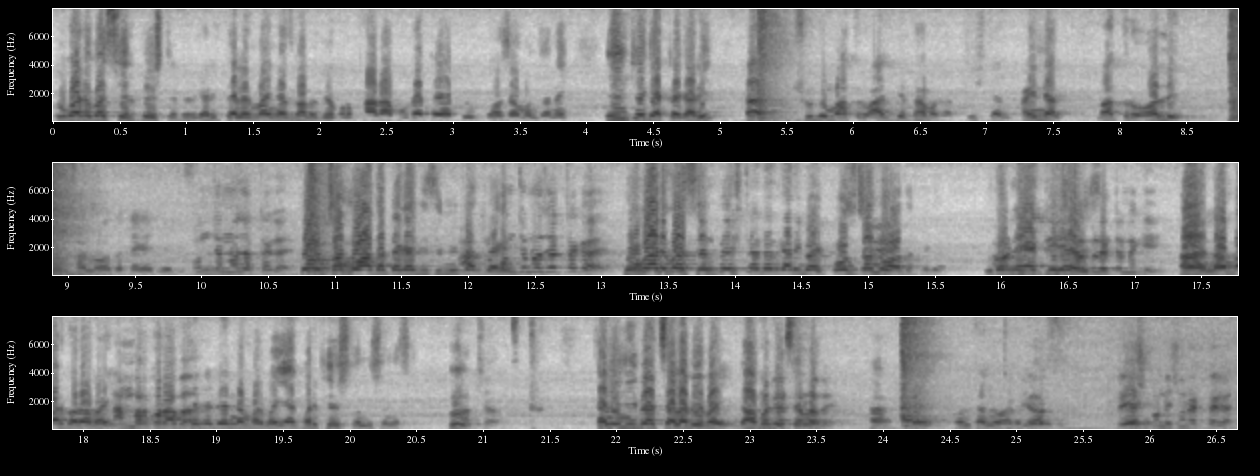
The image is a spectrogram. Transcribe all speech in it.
টুকা টুকা সেলফ স্টেটের গাড়ি তেলের মাইনাস ভালো যে কোনো ফাটা ফুটা টায়ার টিউব ঘষা মঞ্চা নাই। ইনটেক একটা গাড়ি। হ্যাঁ শুধুমাত্র আজকের ধামাকা খ্রিস্টান ফাইনাল মাত্র অনলি পঞ্চান্ন হাজার টাকায় দিয়ে পঞ্চান্ন হাজার টাকায়? পঞ্চান্ন হাজার টাকায় দিছি মিটার পঞ্চান্ন হাজার টাকায়? টুকা টুকা সেলফ স্টার্টের গাড়ি ভাই পঞ্চান্ন হাজার টাকা হ্যাঁ নাম্বার করা ভাই। নাম্বার করা আবার সিলেটের নাম্বার ভাই একবার ফ্রেশ কন্ডিশন আছে। আচ্ছা। খালি নিবার চালাবে ভাই ডাবল চালাবে? চালাবে। হ্যাঁ পঞ্চান্ন হাজার। ফ্রেশ কন্ডিশন একটা গাড়ি।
